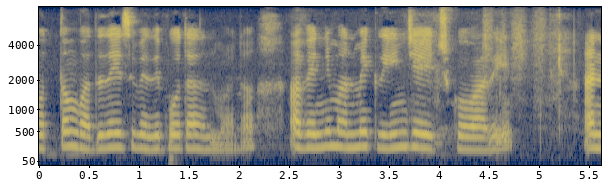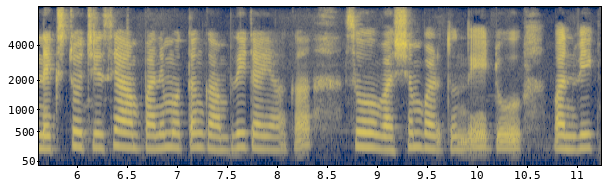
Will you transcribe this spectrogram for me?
మొత్తం వదిలేసి వెళ్ళిపోతారనమాట అవన్నీ మనమే క్లీన్ చేయించుకోవాలి. అండ్ నెక్స్ట్ వచ్చేసి ఆ పని మొత్తం కంప్లీట్ అయ్యాక సో వర్షం పడుతుంది. టూ వన్ వీక్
